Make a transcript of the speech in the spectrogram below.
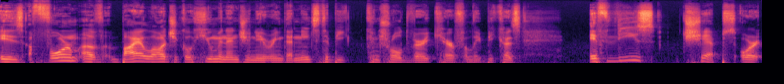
is a form of biological human engineering that needs to be controlled very carefully because if these chips or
